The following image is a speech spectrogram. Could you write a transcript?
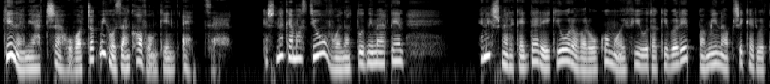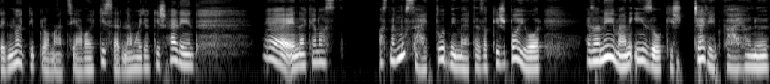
Ki nem járt sehova, csak mi hozzánk havonként egyszer. És nekem azt jó volna tudni, mert én, én ismerek egy derék jóra való komoly fiút, akiből épp a minap sikerült egy nagy diplomáciával kiszednem, hogy a kis Helént... Ej, nekem azt, azt meg muszáj tudni, mert ez a kis bajor, ez a némán ízó kis cserépkájhanő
